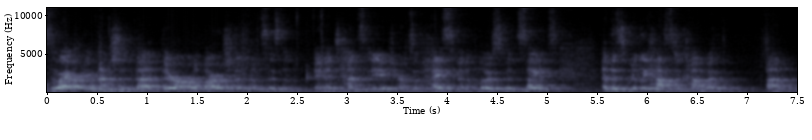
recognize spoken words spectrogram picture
So I already mentioned that there are large differences in, in, intensity in terms of high spin and low spin sites, and this really has to come with um,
